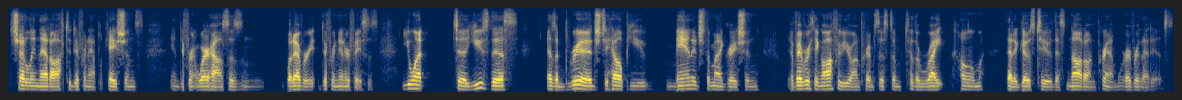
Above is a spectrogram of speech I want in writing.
shuttling that off to different applications in different warehouses and whatever different interfaces. You want to use this as a bridge to help you manage the migration of everything off of your on-prem system to the right home that it goes to that's not on-prem, wherever that is.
